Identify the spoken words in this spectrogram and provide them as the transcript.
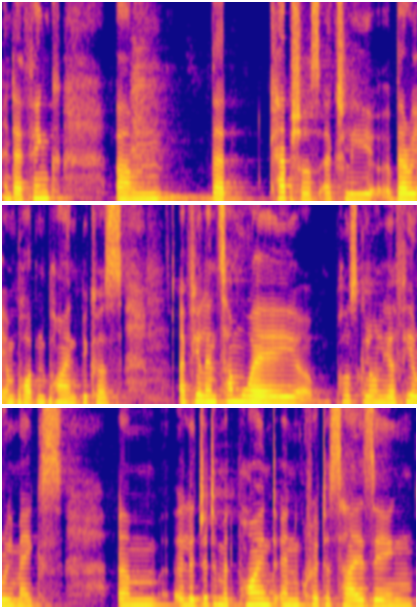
And I think um, that captures actually a very important point because I feel in some way uh, post-colonial theory makes um, a legitimate point in criticizing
